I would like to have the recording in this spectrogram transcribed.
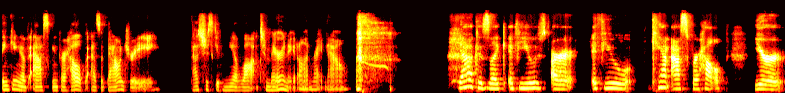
thinking of asking for help as a boundary that's just giving me a lot to marinate on right now yeah because like if you are if you can't ask for help you're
